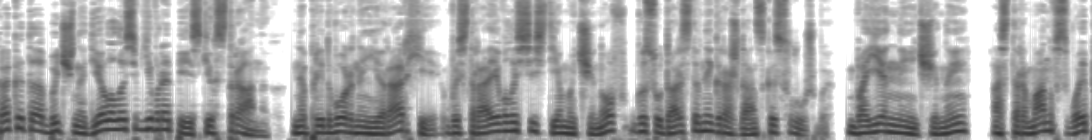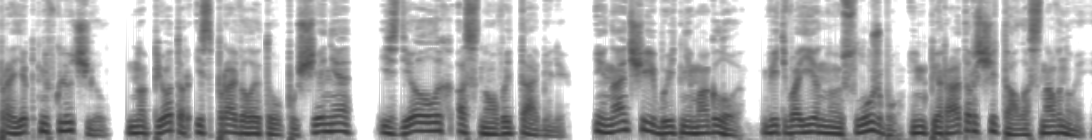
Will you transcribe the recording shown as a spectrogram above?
как это обычно делалось в европейских странах. На придворной иерархии выстраивалась система чинов государственной гражданской службы. Военные чины Астерман в свой проект не включил, но Петр исправил это упущение и сделал их основой табели. Иначе и быть не могло, ведь военную службу император считал основной.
